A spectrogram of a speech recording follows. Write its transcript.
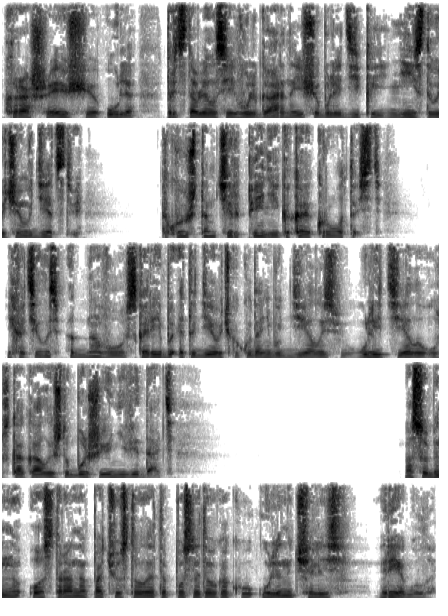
хорошеющая Уля представлялась ей вульгарной, еще более дикой, неистовой, чем в детстве. Какое уж там терпение какая кротость! И хотелось одного, скорее бы эта девочка куда-нибудь делась, улетела, ускакала, и чтобы больше ее не видать. Особенно остро она почувствовала это после того, как у Ули начались регулы.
